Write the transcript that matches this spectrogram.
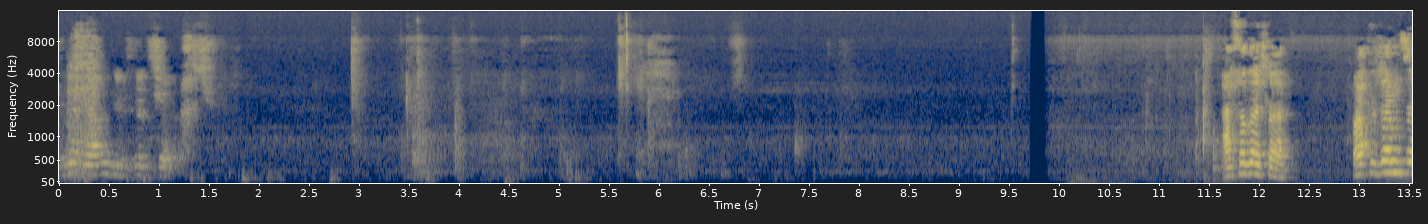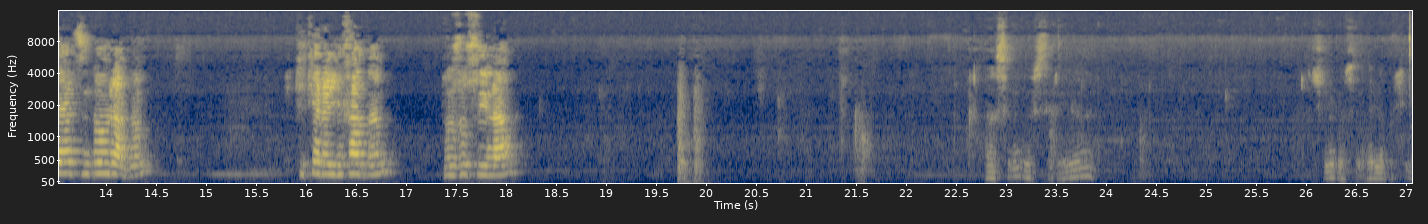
Öyle yardım gerisine dışarı. Arkadaşlar, patlıcanımızı hepsini doğradım. İki kere yıkadım. Tuzlu suyla. Nasıl gösteriyor? Şunu göster, böyle bir şey.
